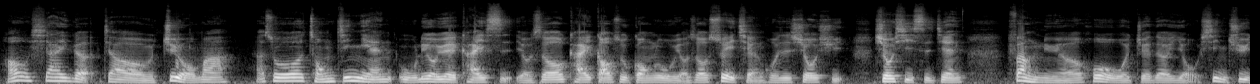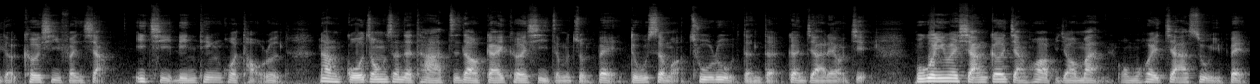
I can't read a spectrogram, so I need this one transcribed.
好，下一个叫巨友妈，她说从今年五六月开始，有时候开高速公路，有时候睡前或是休息休息时间，放女儿或我觉得有兴趣的科系分享，一起聆听或讨论，让国中生的他知道该科系怎么准备、读什么、出路等等，更加了解。不过因为翔哥讲话比较慢，我们会加速一倍。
